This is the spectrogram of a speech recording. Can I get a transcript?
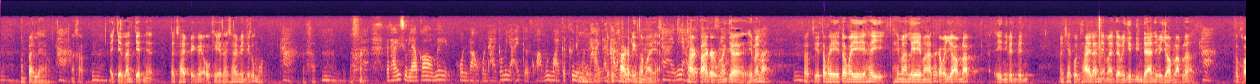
มันมันไปแล้วค่ะนะครับอืมไอ้เจ็ดล้านเจ็ดเนี่ยถ้าใช้เป็นก็ยังโอเค ถ้าใช้ไม่เป็นเดี๋ยวก็หมดค่ะนะครับอืมนะคะแต่ท้ายที่สุดแล้วก็ไม่คนเราคนไทยก็ไม่อยากให้เกิดความวุ่นวายเกิดขึ้นในเมืองไทยนะคะจะไปฆ่ากันเองทำไมอะใช่ไม่อยากให้ภาคเดใต้ก็วามกำลังจะเห็นไหมล่ะก็เสียต้องไปต้องไปให้ให้มาเลมา ถ้ากับไปยอมรับไอ้นี่เป็นเป็น มันไม่ใช่คนไทยแล้วเนี่ยมันจะมายึดดินแดนจะไปยอมรับแล้วเหรอค่ะต้องขอ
